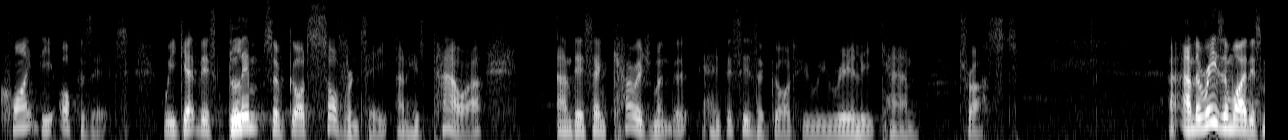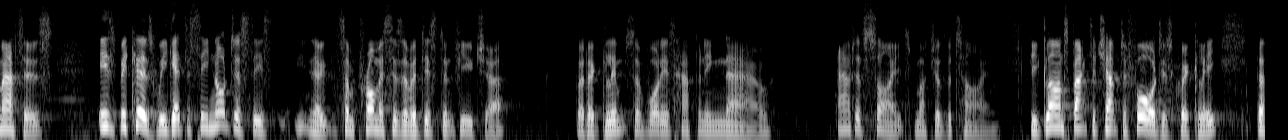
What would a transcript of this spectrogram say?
Quite the opposite. We get this glimpse of God's sovereignty and his power, and this encouragement that, hey, this is a God who we really can trust. And the reason why this matters is because we get to see not just these, you know, some promises of a distant future, but a glimpse of what is happening now, out of sight much of the time. If you glance back to chapter 4 just quickly, the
